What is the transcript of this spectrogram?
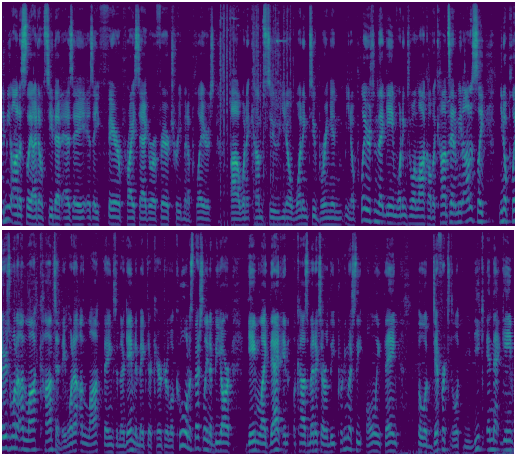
to me, honestly, I don't see that as a as a fair price tag or a fair treatment of players uh, when it comes to you know wanting to bring in you know players into that game, wanting to unlock all the content. I mean, honestly, you know, players want to unlock content. They want to unlock things in their game to make their character look cool, and especially in a BR game like that, and cosmetics are the, pretty much the only thing to look different, to look unique in that game.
